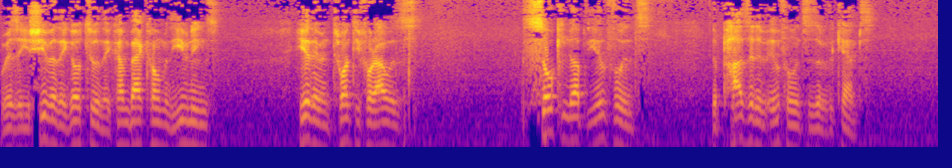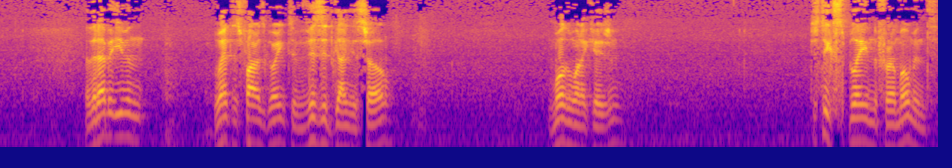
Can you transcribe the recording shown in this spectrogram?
Whereas a yeshiva they go to and they come back home in the evenings. Here they're in 24 hours, soaking up the influence, the positive influences of the camps. And the Rebbe even went as far as going to visit Gan Yisrael more than one occasion just to explain for a moment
